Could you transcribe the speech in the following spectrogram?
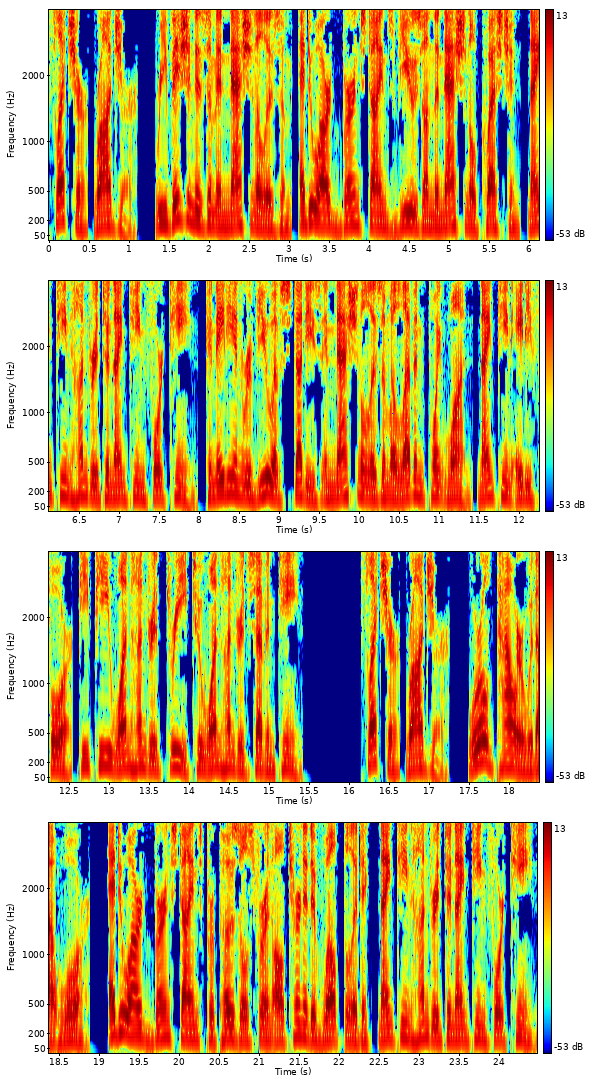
Fletcher, Roger. Revisionism and Nationalism, Eduard Bernstein's Views on the National Question, 1900–1914, Canadian Review of Studies in Nationalism 11.1 1984, pp 103–117. Fletcher, Roger. World Power Without War. Eduard Bernstein's Proposals for an Alternative Weltpolitik, 1900–1914,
